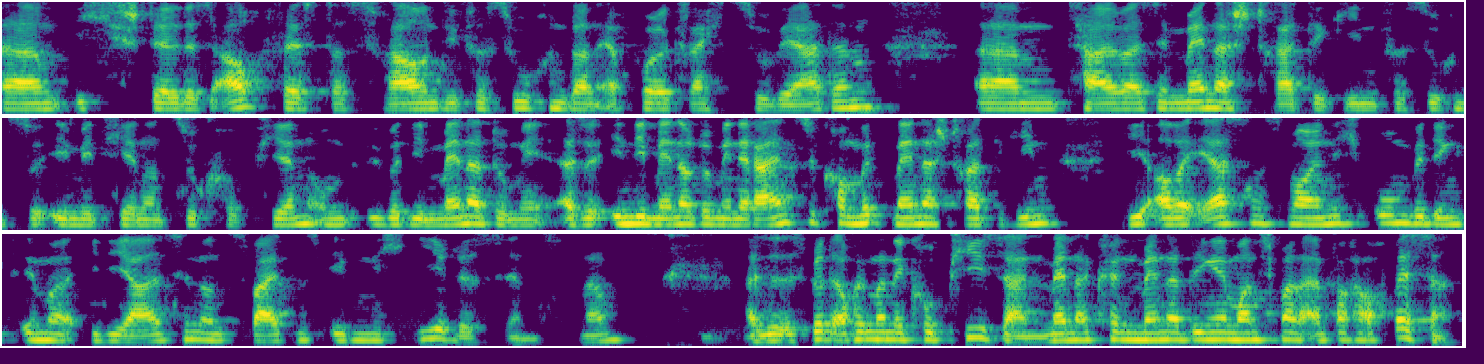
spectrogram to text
ähm, ich stelle das auch fest, dass Frauen, die versuchen, dann erfolgreich zu werden, ähm, teilweise Männerstrategien versuchen zu imitieren und zu kopieren, um über die Männerdomäne, also in die Männerdomäne reinzukommen mit Männerstrategien, die aber erstens mal nicht unbedingt immer ideal sind und zweitens eben nicht ihre sind. Ne? Also es wird auch immer eine Kopie sein. Männer können Männerdinge manchmal einfach auch besser.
